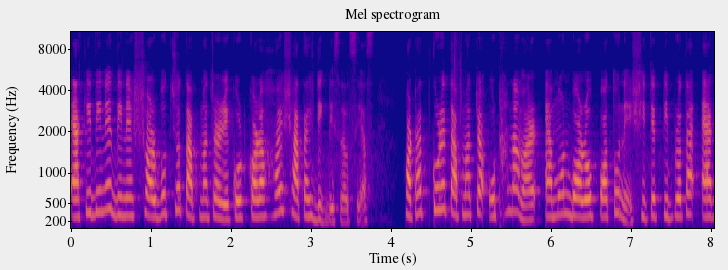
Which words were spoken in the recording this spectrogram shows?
একই দিনে দিনের সর্বোচ্চ তাপমাত্রা রেকর্ড করা হয় সাতাশ ডিগ্রি সেলসিয়াস। হঠাৎ করে তাপমাত্রা ওঠানামার এমন বড় পতনে শীতের তীব্রতা এক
